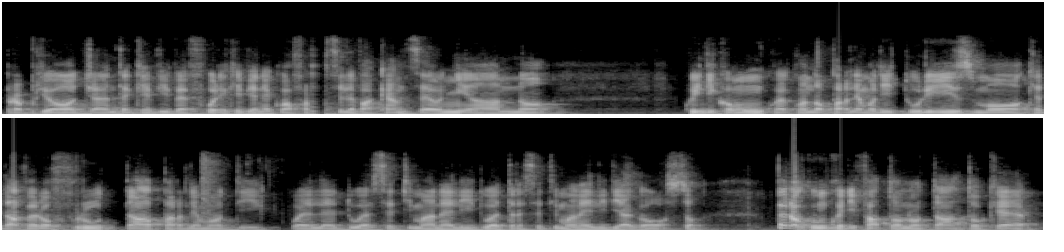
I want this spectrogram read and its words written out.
proprio gente che vive fuori, che viene qua a farsi le vacanze ogni anno. Quindi comunque quando parliamo di turismo che davvero frutta, parliamo di quelle due settimane lì, due o tre settimane lì di agosto. Però comunque di fatto ho notato che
